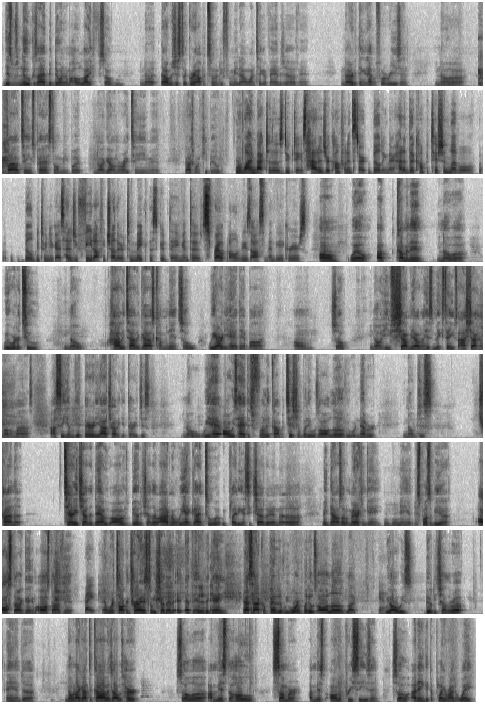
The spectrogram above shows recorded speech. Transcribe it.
this was new because I had been doing it my whole life. So, mm-hmm. you know, that was just a great opportunity for me that I want to take advantage of. And, you know, everything happened for a reason. You know, uh, five teams passed on me, but, you know, I got on the right team and you know, I just want to keep building. Rewind back to those Duke days. How did your confidence start building there? How did the competition level uh, build between you guys? How did you feed off each other to make this good thing and to sprout all of these awesome NBA careers? Um, well, I, coming in, you know, uh, we were the two, you know, highly touted guys coming in, so we already had that bond. Um, so, you know, he shout me out on his mixtapes, I shout him out on mine. I see him get 30, I try to get 30. Just, you know, we had always had this friendly competition, but it was all love. We were never, you know, just trying to tear each other down. We would always build each other up. I remember we had gotten to it. We played against each other in the uh, McDonald's All American game, and it's supposed to be a All Star game, an All Star event, Right. and we're talking trash to each other at, at the end of the game. That's how competitive we were, but it was all love. Like Yeah. we always built each other up, and uh, you know when I got to college, I was hurt, so uh, I missed the whole summer. I missed all the preseason, so I didn't get to play right away.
